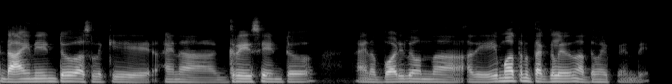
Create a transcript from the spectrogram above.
అండ్ ఆయన ఏంటో అసలుకి ఆయన గ్రేస్ ఏంటో ఆయన బాడీలో ఉన్న అది ఏమాత్రం తగ్గలేదని అర్థమైపోయింది.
